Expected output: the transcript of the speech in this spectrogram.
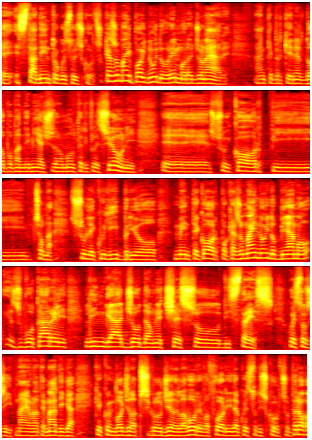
è, sta dentro questo discorso. Casomai poi noi dovremmo ragionare anche perché nel dopo pandemia ci sono molte riflessioni eh, sui corpi, insomma sull'equilibrio mente-corpo. Casomai noi dobbiamo svuotare l'ingaggio da un eccesso di stress, questo sì, ma è una tematica che coinvolge la psicologia del lavoro e va fuori da questo discorso, però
